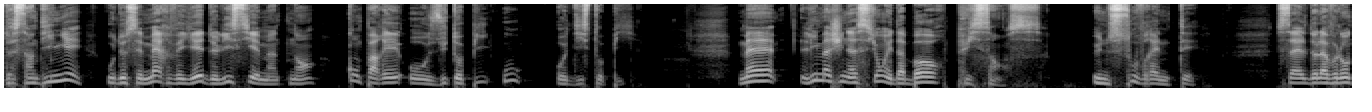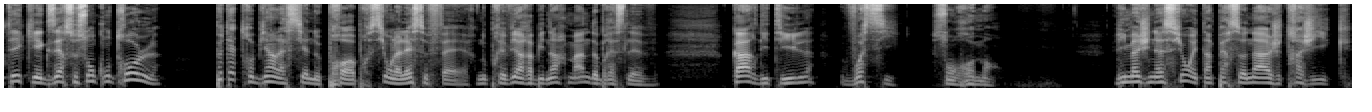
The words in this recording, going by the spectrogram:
de s'indigner ou de s'émerveiller de l'ici et maintenant comparé aux utopies ou aux dystopies. Mais l'imagination est d'abord puissance, une souveraineté, celle de la volonté qui exerce son contrôle, peut-être bien la sienne propre si on la laisse faire, nous prévient Rabbi Nachman de Breslev. Car, dit-il, voici son roman. L'imagination est un personnage tragique,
